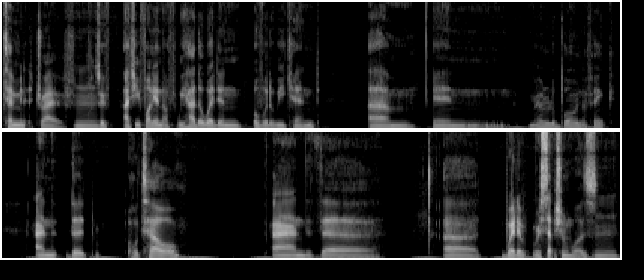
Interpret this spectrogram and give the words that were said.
10 minute drive. Mm. So if, actually funny enough, we had a wedding over the weekend um in Marylebone, I think. And the hotel and the uh where the reception was Mm.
